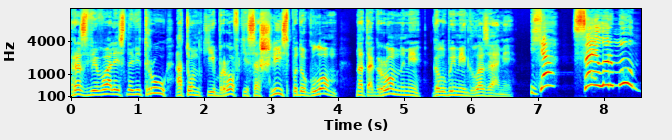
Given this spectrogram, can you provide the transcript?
развивались на ветру, а тонкие бровки сошлись под углом над огромными голубыми глазами. «Я Сейлор Мун,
